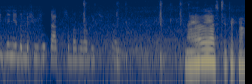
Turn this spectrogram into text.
nigdy nie domyślił, że tak trzeba zrobić. Oj. No ale jeszcze taka.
